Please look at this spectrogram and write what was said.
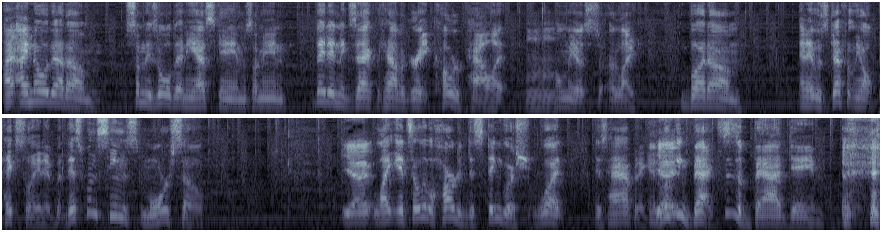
I, I know that um some of these old NES games. I mean, they didn't exactly have a great color palette. Only a or like, but um, and it was definitely all pixelated. But this one seems more so. Yeah, Like it's a little hard to distinguish what is happening. And Yeah, looking it- back, this is a bad game. I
